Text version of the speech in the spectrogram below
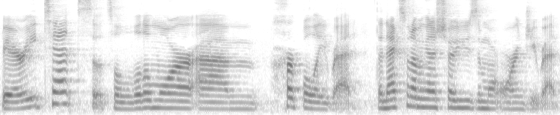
berry tint, so it's a little more um, purpley red. The next one I'm going to show you is a more orangey red.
